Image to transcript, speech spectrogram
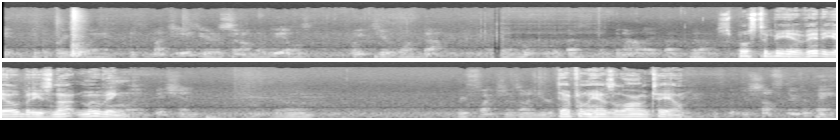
to the breakaway. And it's much easier to sit on the wheels, wait till you're warmed up, and then hope for the best in the finale. But uh, Supposed to be a video, but he's not moving. ambition, your own reflections on your Definitely has a long tail. to put yourself through the pain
